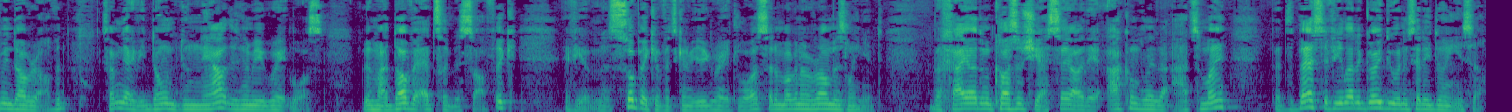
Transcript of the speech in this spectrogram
mean davar ovid? Something that if you don't do now, there's going to be a great loss. If you're mesupik, if it's going to be a great loss, then Magen Avraham is lenient. That's best if you let a guy do it instead of doing it yourself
